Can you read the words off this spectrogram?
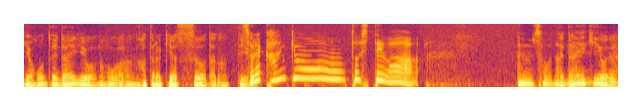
いや本当に大企業の方が働きやすそうだなっていう。それ環境としてはうんそうだね。大企業で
